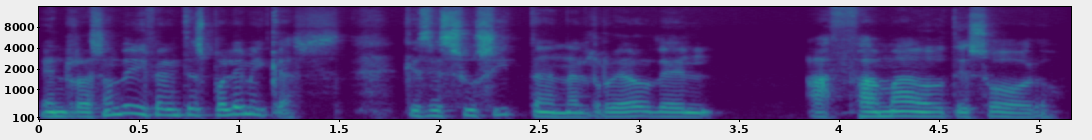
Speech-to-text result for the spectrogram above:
en razón de diferentes polémicas que se suscitan alrededor del afamado tesoro.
